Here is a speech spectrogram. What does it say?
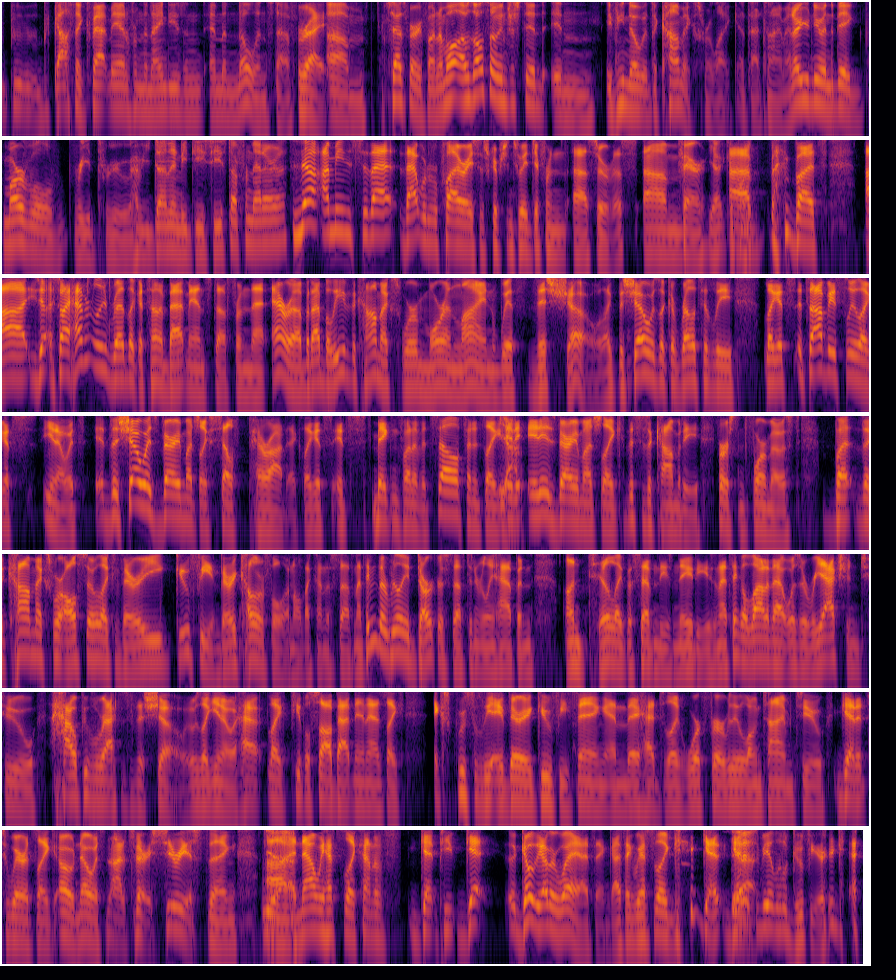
gothic Batman from the 90s and, and the Nolan stuff. Right. Um, so that's very fun. I'm, al- I was also interested in if you know what the comics were like at that time. I know you're doing the big Marvel read through. Have you done any DC stuff from that era? No, I mean, so that that would require a subscription to a different uh, service. Um, Fair, yeah. Uh, but uh, so I haven't really read like a ton of Batman stuff from that era, but I believe the comics were more in line with this show. Like the show is like a relatively like it's it's obviously like it's you know it's the show is very much like self parodic. Like it's it's making fun of itself, and it's like Yeah. it, it is very much like this is a comedy first and foremost. But the comics were also like very goofy and very colorful and all that kind of stuff. And I think the really darker stuff didn't really happen until like the 70s and 80s. And I think a lot of that was a reaction to how people reacted to this show. It was like, you know, how like people saw Batman as like exclusively a very goofy thing and they had to like work for a really long time to get it to where it's like, oh no, it's not. It's very serious thing. Uh, Yeah. and now we have to like kind of get people get go the other way, I think. I think we have to like get get Yeah. it to be a little goofier again.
